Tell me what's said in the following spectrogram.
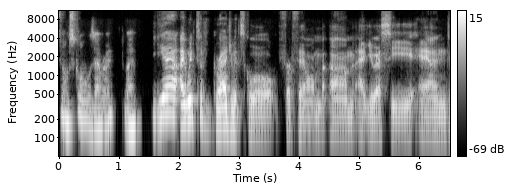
Film School. Is that right? I- Yeah, I went to graduate school for film um, at USC, and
